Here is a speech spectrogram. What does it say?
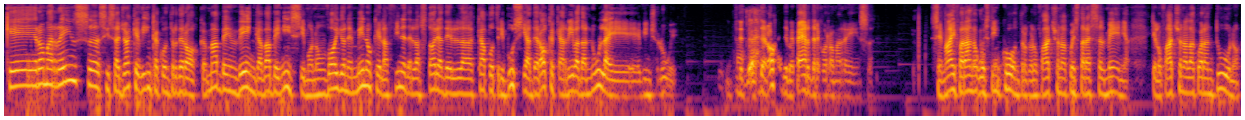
Che Roman Reigns si sa già che vinca contro The Rock, ma ben venga, va benissimo. Non voglio nemmeno che la fine della storia del capo tribù sia The Rock che arriva da nulla e vince lui. The, The Rock deve perdere con Roman Reigns se mai faranno questo incontro, che lo facciano a questa WrestleMania, che lo facciano alla 41,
